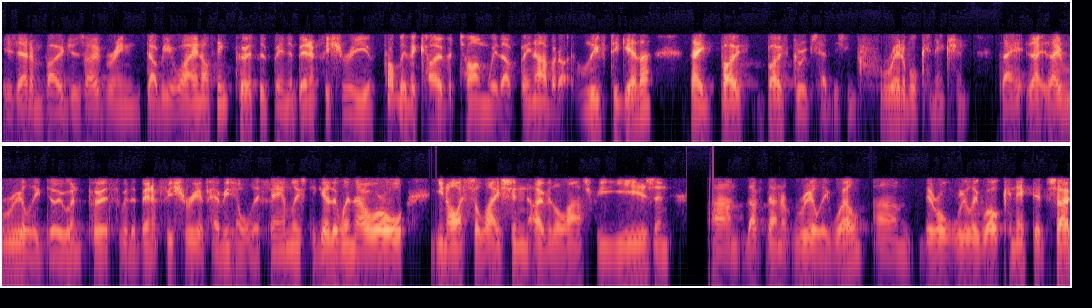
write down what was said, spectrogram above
is Adam Voges over in WA. And I think Perth have been the beneficiary of probably the COVID time where they've been able to live together. They both both groups have this incredible connection. They, they, they really do, and Perth were the beneficiary of having all their families together when they were all in isolation over the last few years, and um, they've done it really well. Um, they're all really well connected. So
